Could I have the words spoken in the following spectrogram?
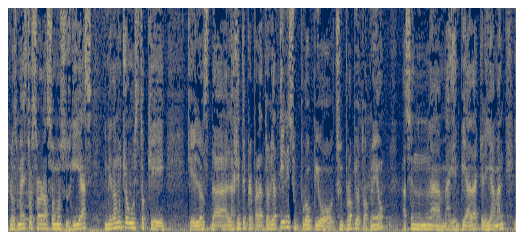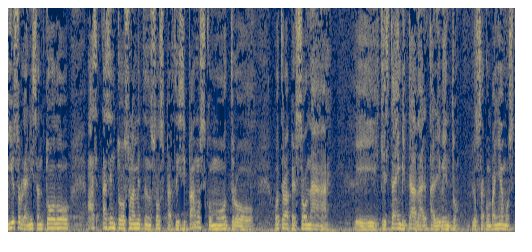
Los maestros ahora somos sus guías y me da mucho gusto que, que los, la, la gente preparatoria tiene su propio, su propio torneo, hacen una magempiada que le llaman, ellos organizan todo, ha- hacen todo, solamente nosotros participamos como otro, otra persona eh, que está invitada al evento, los acompañamos.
